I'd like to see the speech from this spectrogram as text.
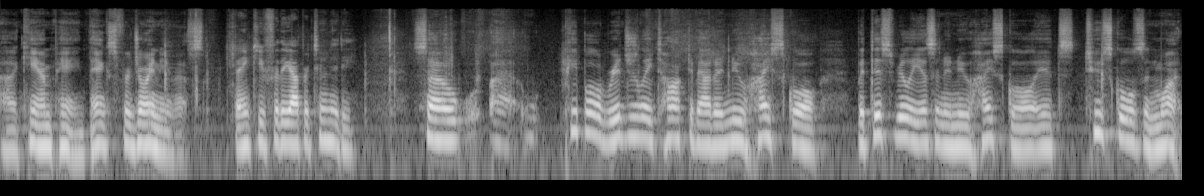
uh, campaign. Thanks for joining us. Thank you for the opportunity. So, uh, people originally talked about a new high school, but this really isn't a new high school. It's two schools in one.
